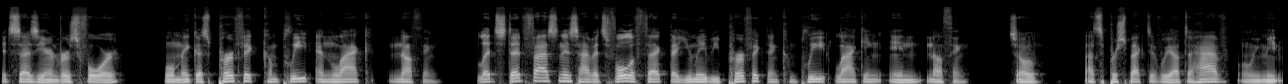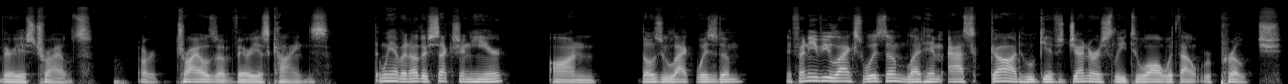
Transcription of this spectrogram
it says here in verse 4, will make us perfect, complete, and lack nothing. Let steadfastness have its full effect that you may be perfect and complete, lacking in nothing. So that's the perspective we ought to have when we meet various trials or trials of various kinds. Then we have another section here on those who lack wisdom. If any of you lacks wisdom, let him ask God who gives generously to all without reproach.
